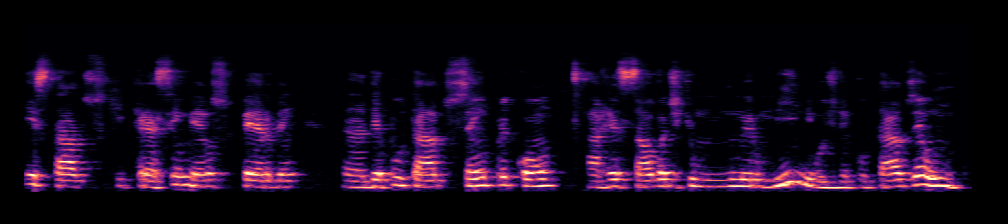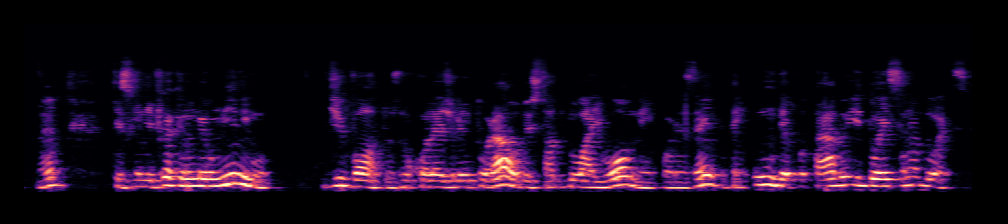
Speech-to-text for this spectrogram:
estados que crescem menos perdem uh, deputados, sempre com a ressalva de que o número mínimo de deputados é um, né? que significa que o número mínimo de votos no colégio eleitoral do estado do Wyoming, por exemplo, tem um deputado e dois senadores.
